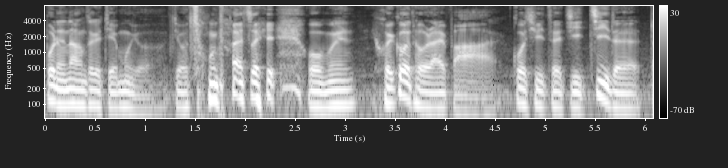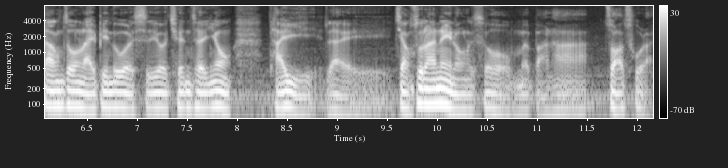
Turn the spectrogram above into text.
不能让这个节目有有中断，所以我们回过头来把过去这几季的当中来宾，如果是有全程用台语来讲述它内容的时候，我们把它抓出来。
